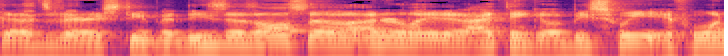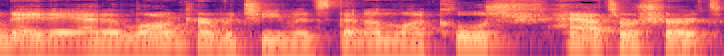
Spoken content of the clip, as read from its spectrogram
That's very stupid. He says also, unrelated, I think it would be sweet if one day they added long term achievements that unlock cool sh- hats or shirts.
